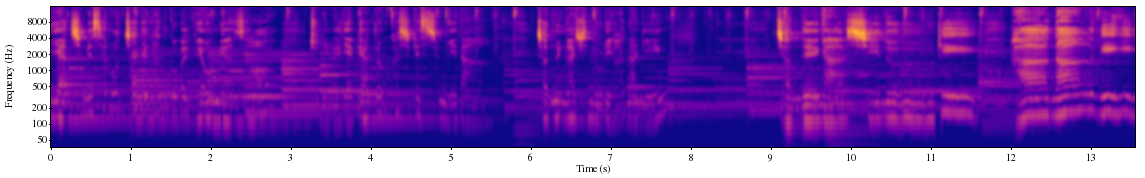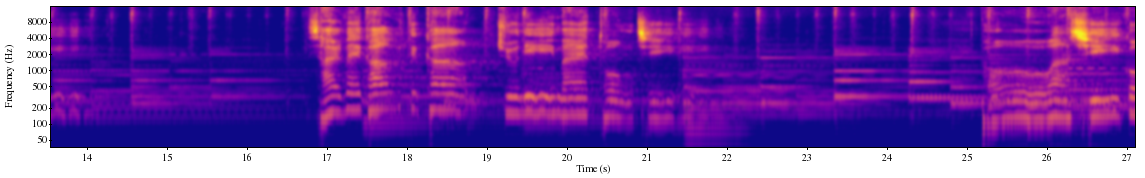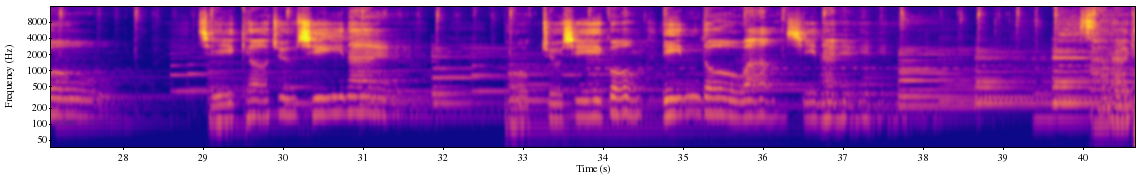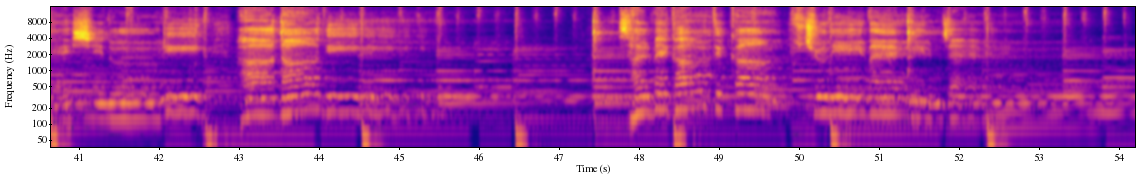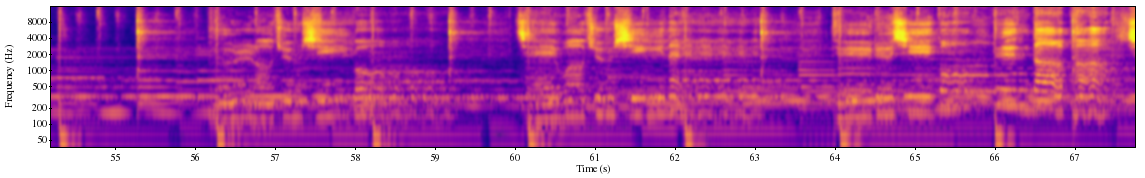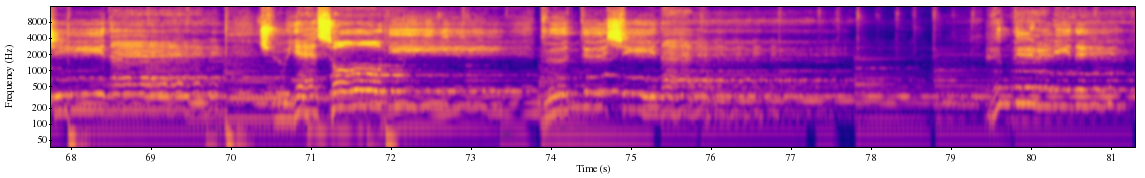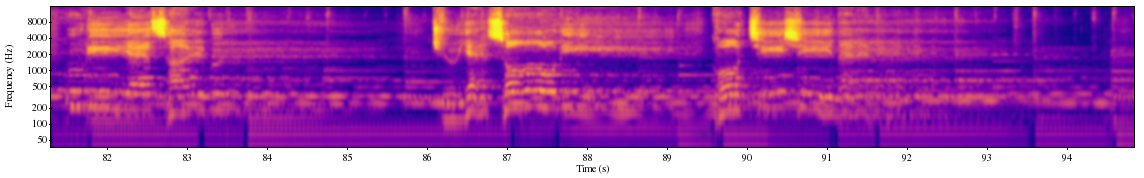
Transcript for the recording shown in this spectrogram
우리 아침에 새로운 찬양 한 곡을 배우면서 주님을 예배하도록 하시겠습니다. 전능하신 우리 하나님, 전능하신 우리 하나님, 삶에 가득한 주님의 통치. 보호하시고 지켜주시네 복 주시고 인도하시네 살아계신 우리 하나님 삶에 가득한 주님의 임재. 불러주시고 채워주시네. 들으시고 응답하시네. 주의 손이 붙드시네. 흔들리는 우리의 삶을 주의 손이 고치시네.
